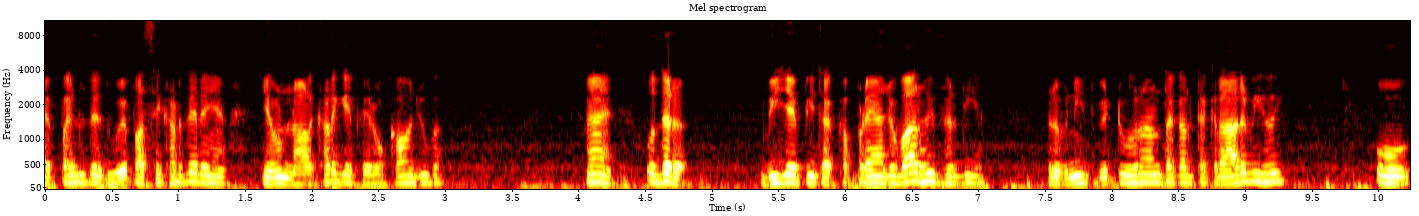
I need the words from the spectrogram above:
ਪਹਿਲੂ ਤੇ ਦੂਏ ਪਾਸੇ ਖੜਦੇ ਰਹੇ ਹਾਂ। ਜੇ ਹੁਣ ਨਾਲ ਖੜ ਗਏ, ਫਿਰ ਔਖਾ ਹੋ ਜਾਊਗਾ। ਹੈ, ਉਧਰ ਬੀਜੇਪੀ ਤਾਂ ਕੱਪੜਿਆਂ 'ਚੋਂ ਬਾਹਰ ਹੋਈ ਫਿਰਦੀ ਆ। ਰਵਨੀਤ ਬਿੱਟੂ ਹੋਰਾਂ ਨਾਲ ਤਾਂ ਕੱਲ ਤਕਰਾਰ ਵੀ ਹੋਈ। ਉਹ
